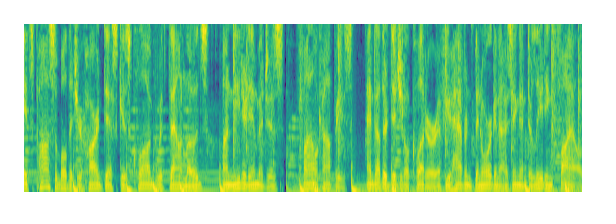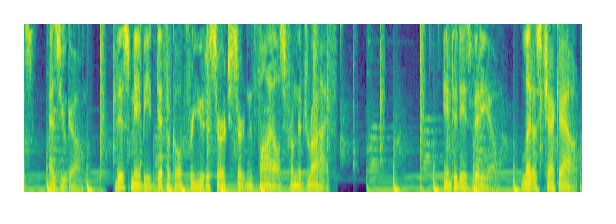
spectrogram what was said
It's possible that your hard disk is clogged with downloads, unneeded images, file copies, and other digital clutter if you haven't been organizing and deleting files, as you go. This may be difficult for you to search certain files from the drive. In today's video, let us check out,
